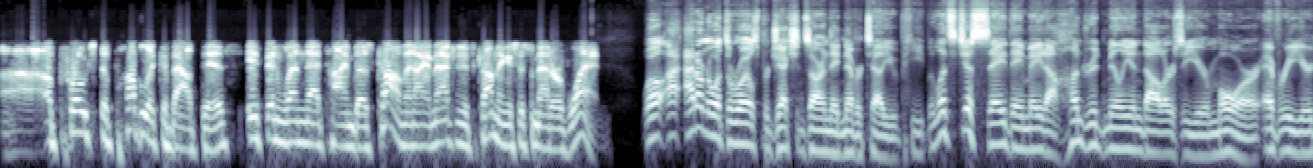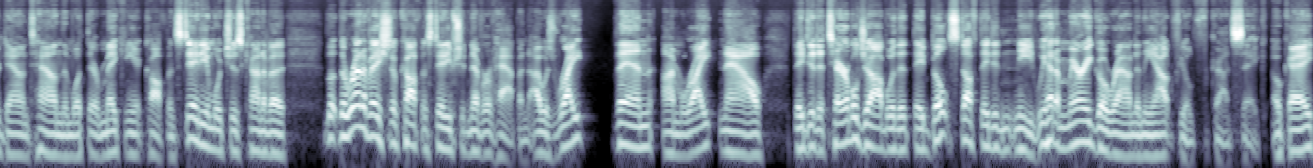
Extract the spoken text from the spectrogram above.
uh, approach the public about this if and when that time does come. And I imagine it's coming. It's just a matter of when. Well, I, I don't know what the Royals' projections are, and they'd never tell you, Pete. But let's just say they made a hundred million dollars a year more every year downtown than what they're making at Kauffman Stadium, which is kind of a the, the renovation of Kauffman Stadium should never have happened. I was right then. I'm right now. They did a terrible job with it. They built stuff they didn't need. We had a merry-go-round in the outfield, for God's sake. Okay.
